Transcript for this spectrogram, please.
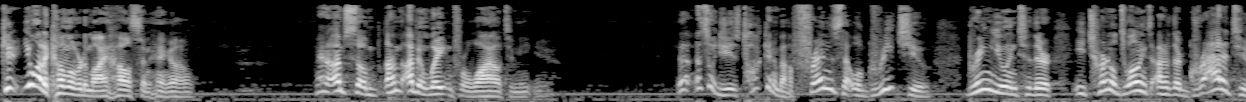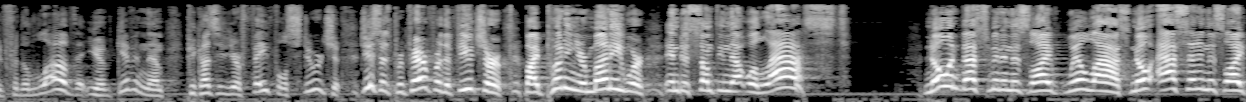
Can, you want to come over to my house and hang out? Man, I'm so, I'm, I've been waiting for a while to meet you. That's what Jesus is talking about. Friends that will greet you, bring you into their eternal dwellings out of their gratitude for the love that you have given them because of your faithful stewardship. Jesus says, prepare for the future by putting your money where, into something that will last. No investment in this life will last. No asset in this life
